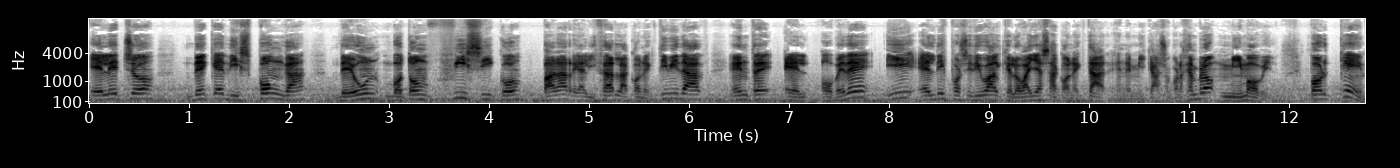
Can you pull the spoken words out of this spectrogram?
el hecho de que disponga de un botón físico para realizar la conectividad entre el OBD y el dispositivo al que lo vayas a conectar. En mi caso, por ejemplo, mi móvil. ¿Por qué?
